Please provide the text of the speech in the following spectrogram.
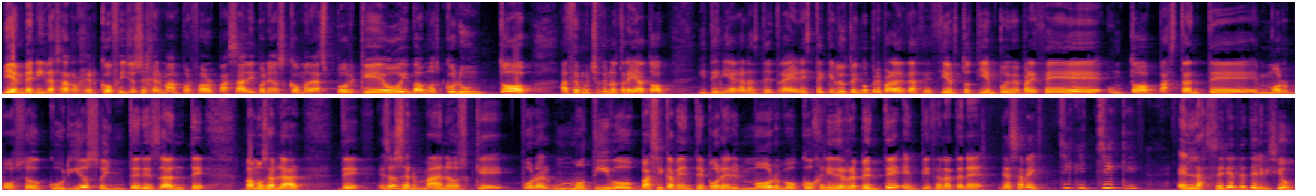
Bienvenidas a Roger Coffee, yo soy Germán, por favor pasad y poneos cómodas porque hoy vamos con un top. Hace mucho que no traía top y tenía ganas de traer este que lo tengo preparado desde hace cierto tiempo y me parece un top bastante morboso, curioso, interesante. Vamos a hablar de esos hermanos que por algún motivo, básicamente por el morbo, cogen y de repente empiezan a tener, ya sabéis, chiqui chiqui en las series de televisión,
